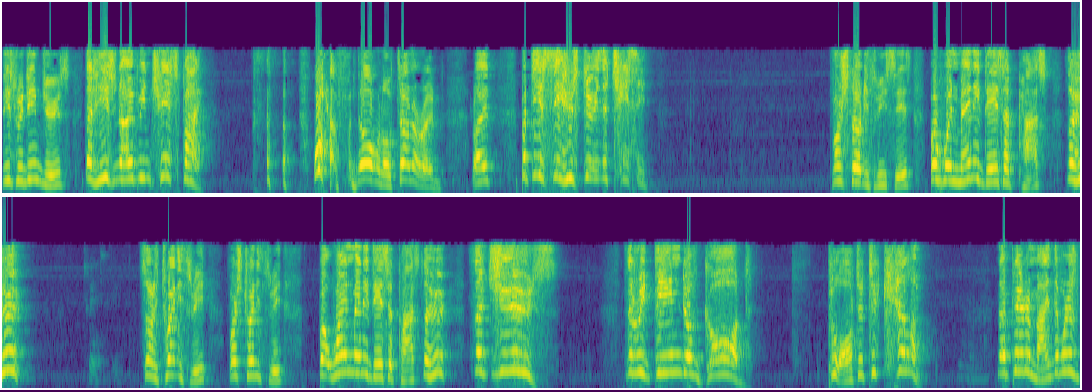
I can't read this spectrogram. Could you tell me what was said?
these redeemed Jews, that he's now being chased by. what a phenomenal turnaround, right? But do you see who's doing the chasing? Verse 33 says, But when many days had passed, the who? 23. Sorry, 23. Verse 23. But when many days had passed, the who? The Jews. The redeemed of God plotted to kill him. Now bear in mind, they were his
